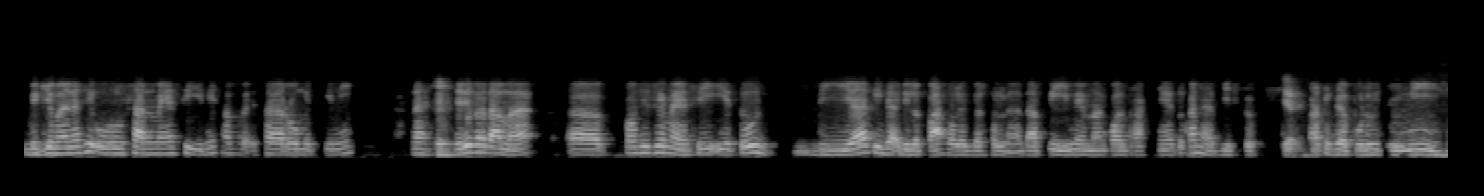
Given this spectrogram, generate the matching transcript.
bagaimana sih urusan Messi ini sampai serumit ini. Nah, hmm. jadi pertama uh, posisi Messi itu dia tidak dilepas oleh Barcelona, tapi memang kontraknya itu kan habis tuh yeah. per 30 Juni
